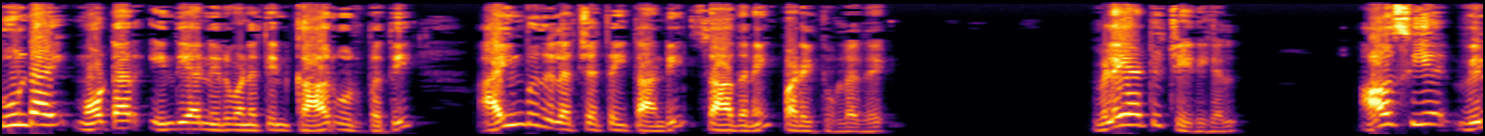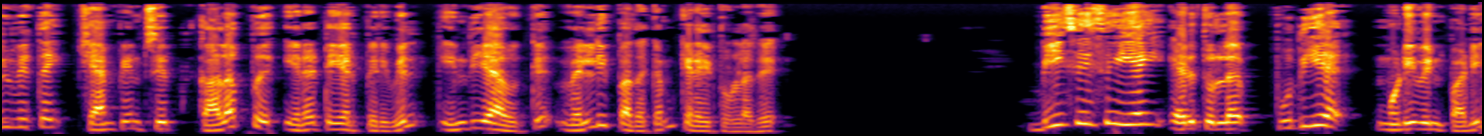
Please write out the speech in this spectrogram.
ஹூண்டாய் மோட்டார் இந்தியா நிறுவனத்தின் கார் உற்பத்தி ஐம்பது லட்சத்தை தாண்டி சாதனை படைத்துள்ளது. விளையாட்டுச் செய்திகள். ஆசிய வில்வித்தை சாம்பியன்ஷிப் கலப்பு இரட்டையர் பிரிவில் இந்தியாவுக்கு வெள்ளிப் பதக்கம் கிடைத்துள்ளது. பிசிசிஐ எடுத்துள்ள புதிய முடிவின்படி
